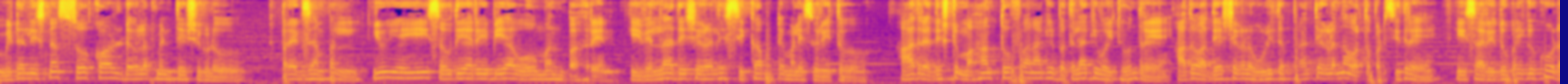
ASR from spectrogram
ಮಿಡಲ್ ಈಸ್ಟ್ನ ಸೋ ಕಾಲ್ಡ್ ಡೆವಲಪ್ಮೆಂಟ್ ದೇಶಗಳು for example UAE Saudi Arabia Oman Bahrain ಇವೆಲ್ಲ ದೇಶಗಳಲ್ಲಿ ಸಿಕ್ಕಾಪಟ್ಟೆ ಮಳೆ ಸುರಿಯಿತು. ಆದರೆ ಅದೆಷ್ಟು ಮಹಾನ್ ತೂಫಾನಾಗಿ ಬದಲಾಗಿ ಹೋಯಿತು ಅಂದ್ರೆ ಅದು ಆ ದೇಶಗಳ ಉಳಿದ ಪ್ರಾಂತ್ಯಗಳನ್ನ ಹೊರತುಪಡಿಸಿದ್ರೆ ಈ ಸಾರಿ ದುಬೈಗೂ ಕೂಡ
